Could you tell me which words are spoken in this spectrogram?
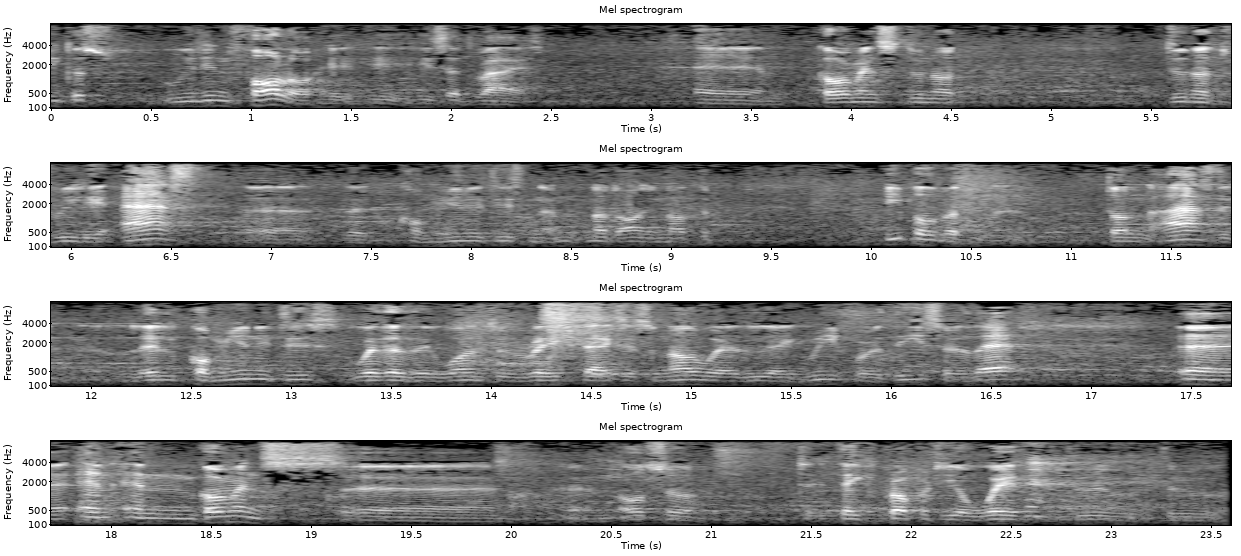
because we didn't follow his, his advice. governments do not do not really ask uh, the communities, not only not the people, but don't ask the little communities whether they want to raise taxes or not, whether they agree for this or that. Uh, and, and governments uh, uh also take property away through, through,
